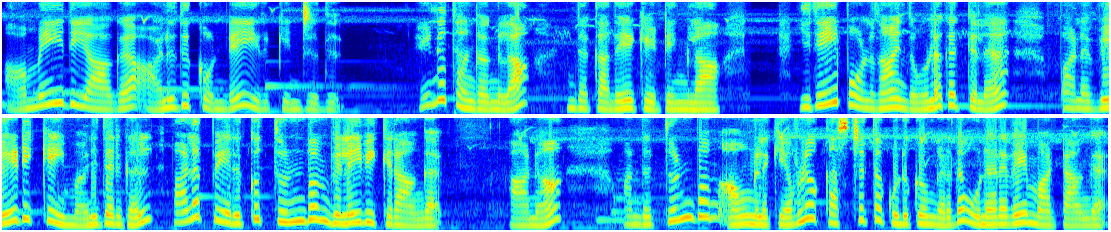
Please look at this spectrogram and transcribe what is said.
அமைதியாக அழுது கொண்டே இருக்கின்றது. என்ன தங்கங்களா இந்த கதையை கேட்டிங்களா? இதே போலதான் இந்த உலகத்துல பல வேடிக்கை மனிதர்கள் பல பேருக்கு துன்பம் விளைவிக்கிறாங்க. ஆனா அந்த துன்பம் அவங்களுக்கு எவ்வளோ கஷ்டத்தை கொடுக்குங்கிறத உணரவே மாட்டாங்க.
